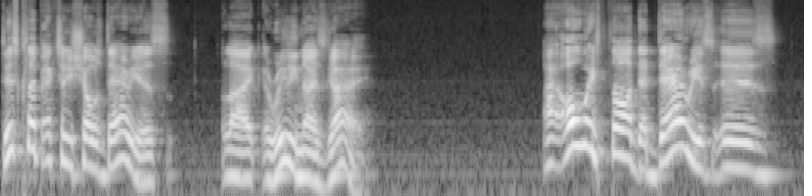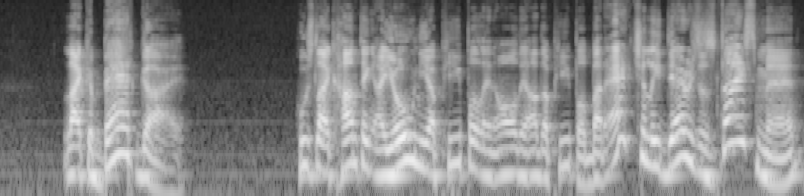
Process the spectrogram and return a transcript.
This clip actually shows Darius like a really nice guy. I always thought that Darius is like a bad guy who's like hunting Ionia people and all the other people. But actually, Darius is nice, man.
